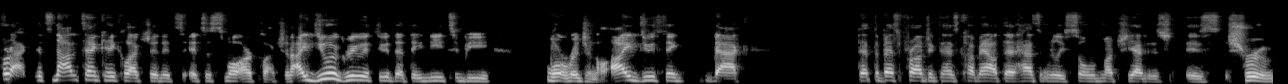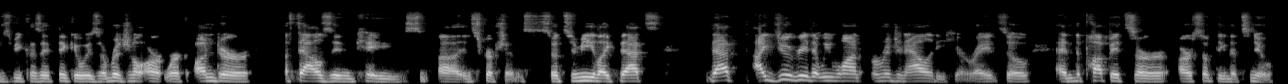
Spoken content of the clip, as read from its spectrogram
Correct. It's not a 10k collection. It's it's a small art collection. I do agree with you that they need to be more original. I do think back that the best project that has come out that hasn't really sold much yet is is Shrooms because I think it was original artwork under a thousand k uh, inscriptions. So to me, like that's that I do agree that we want originality here, right? So and the puppets are are something that's new.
